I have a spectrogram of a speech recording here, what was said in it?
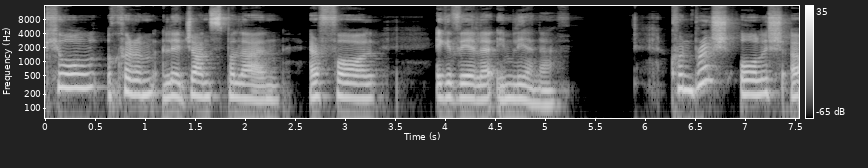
ceol a chum le John Spallán ar fáil ag go bhéle im léana. Chn breis ólais a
